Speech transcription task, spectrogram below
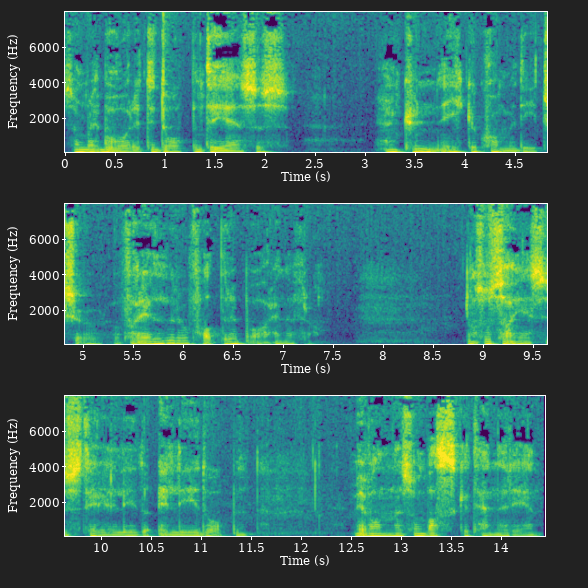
som ble båret til dåpen til Jesus. Hun kunne ikke komme dit sjøl, og foreldre og faddere bar henne fram. Og så sa Jesus til Ellie i dåpen, med vannet som vasket henne ren,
